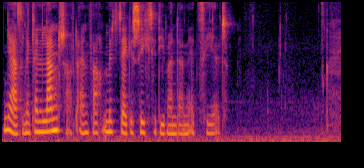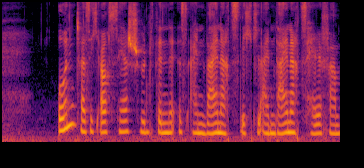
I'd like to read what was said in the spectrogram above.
ja, so eine kleine Landschaft einfach mit der Geschichte, die man dann erzählt. Und was ich auch sehr schön finde, ist ein Weihnachtswichtel, einen Weihnachtshelfer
